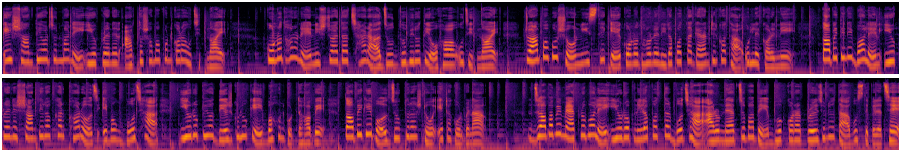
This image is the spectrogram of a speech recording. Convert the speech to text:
এই শান্তি অর্জন মানেই ইউক্রেনের আত্মসমাপন করা উচিত নয়। কোনো ধরনের নিশ্চয়তা ছাড়া যুদ্ধবিরতিও হওয়া উচিত নয়। ট্রাম্প অবশ্য নিজ থেকে কোনো ধরনের নিরাপত্তা গ্যারান্টির কথা উল্লেখ করেননি। তবে তিনি বলেন, ইউক্রেনের শান্তি রক্ষার খরচ এবং বোঝা ইউরোপীয় দেশগুলোকেই বহন করতে হবে। তবে কেবল যুক্তরাষ্ট্র এটা করবে না। জবাবে ম্যাক্রো বলে, ইউরোপ নিরাপত্তার বোঝা আরও ন্যায্যভাবে ভোগ করার প্রয়োজনীয়তা বুঝতে পেরেছে।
